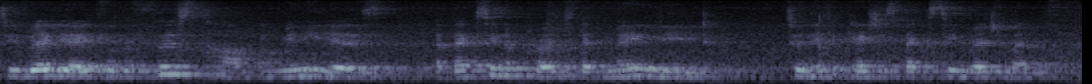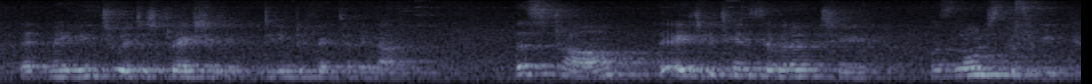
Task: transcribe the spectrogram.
to evaluate for the first time in many years a vaccine approach that may lead to an efficacious vaccine regimen that may lead to registration if deemed effective enough. This trial, the HVTN 702, was launched this week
